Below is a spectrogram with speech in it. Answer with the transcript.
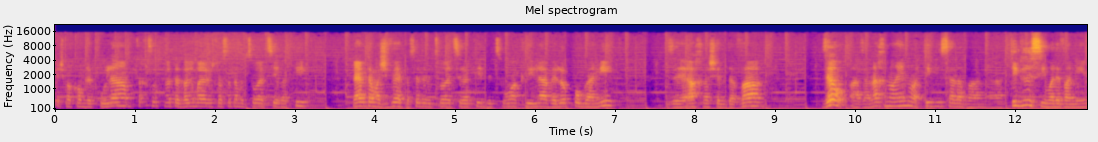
יש מקום לכולם, צריך לעשות את הדברים ברגע שאתה עושה אותם בצורה יצירתית, גם אם אתה משווה, אתה עושה את זה בצורה יצירתית, בצורה קלילה ולא פוגענית, זה אחלה של דבר. זהו, אז אנחנו היינו הטיגריס הלבן, הטיגריסים הלבנים.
